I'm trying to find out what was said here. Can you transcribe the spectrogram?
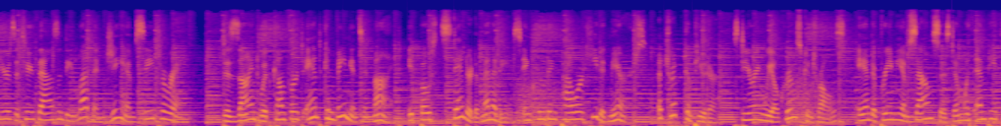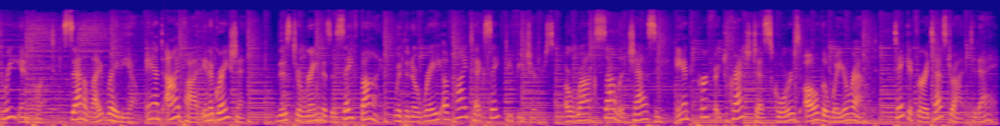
Here's a 2011 GMC Terrain. Designed with comfort and convenience in mind, it boasts standard amenities including power heated mirrors, a trip computer, steering wheel cruise controls, and a premium sound system with MP3 input, satellite radio, and iPod integration. This Terrain is a safe buy with an array of high-tech safety features, a rock-solid chassis, and perfect crash test scores all the way around. Take it for a test drive today.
